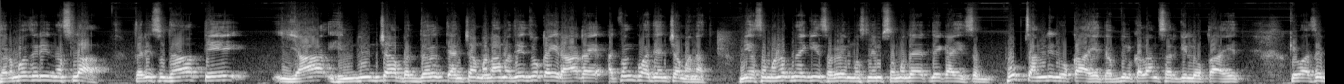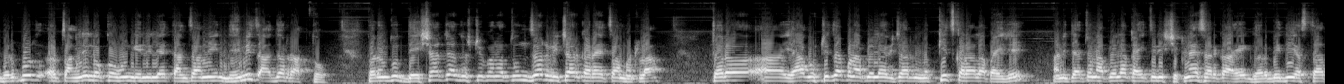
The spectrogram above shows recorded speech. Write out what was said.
धर्म जरी नसला तरी सुद्धा ते या हिंदूंच्या बद्दल त्यांच्या मनामध्ये जो काही राग आहे आतंकवाद्यांच्या मनात. मी असं म्हणत नाही की सगळे मुस्लिम समुदायातले काही स- खूप चांगली लोक आहेत अब्दुल कलाम सारखी लोक आहेत किंवा असे भरपूर चांगले लोक होऊन गेलेले आहेत त्यांचा आम्ही नेहमीच आदर राखतो. परंतु देशाच्या दृष्टिकोनातून जर विचार करायचा म्हटला तर या गोष्टीचा पण आपल्याला विचार नक्कीच करायला पाहिजे. आणि त्यातून आपल्याला काहीतरी शिकण्यासारखं आहे. घरभेदी असतात.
